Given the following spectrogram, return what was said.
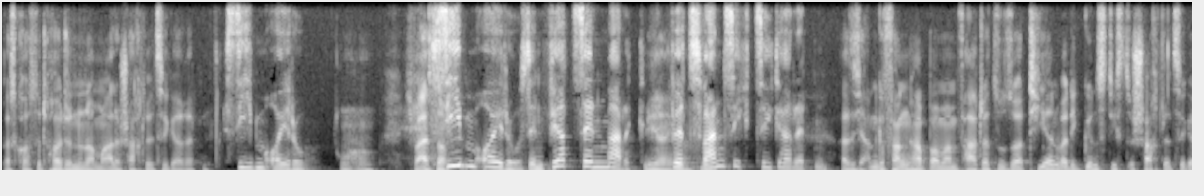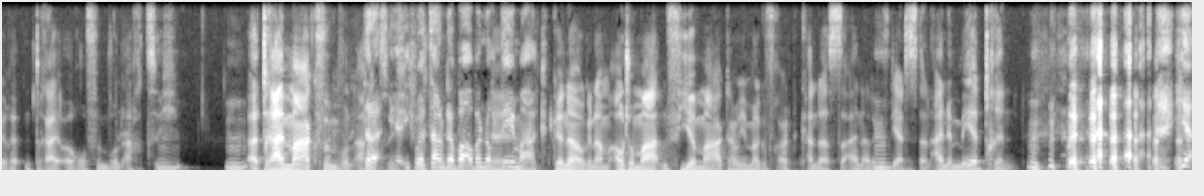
Was kostet heute eine normale Schachtel Zigaretten? Sieben Euro. Mhm. Ich weiß noch, Sieben Euro sind 14 Mark Ja, für ja. 20 Zigaretten. als ich angefangen habe, bei meinem Vater zu sortieren, war die günstigste Schachtel Zigaretten 3,85 Euro. Äh, 3 Mark Mhm. Drei, 85. ja, ich wollte sagen, da war aber noch Ja, ja. D-Mark. Genau, genau. Am Automaten 4 Mark. Da habe ich mal gefragt, kann das sein? Hat er gesagt, ja, das ist dann eine mehr drin. Ja.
